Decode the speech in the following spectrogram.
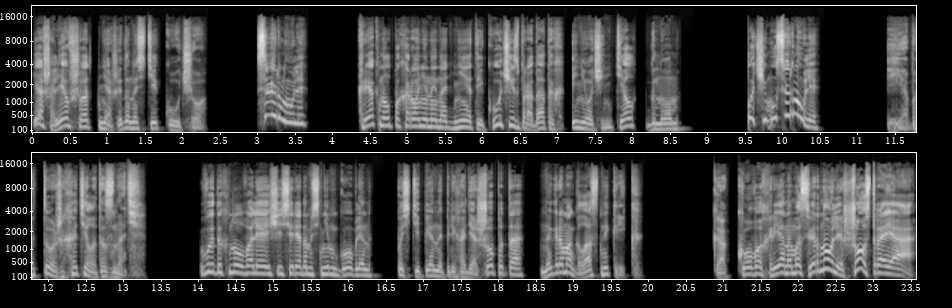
и ошалевшую от неожиданности кучу. «Свернули!» — крякнул похороненный на дне этой кучи из бородатых и не очень тел гном. «Почему свернули?» «Я бы тоже хотел это знать». Выдохнул валяющийся рядом с ним гоблин, постепенно переходя шепота на громогласный крик. «Какого хрена мы свернули, шустрая?»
